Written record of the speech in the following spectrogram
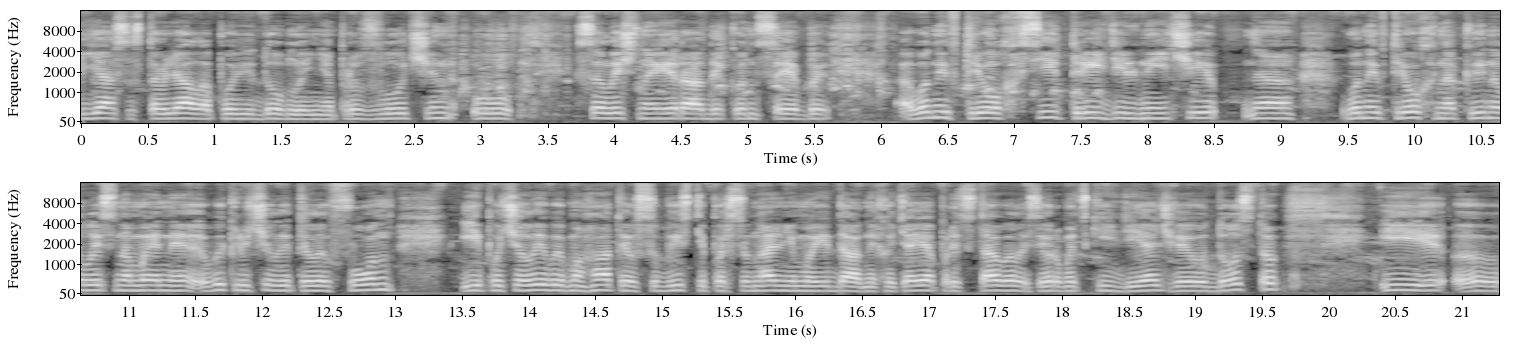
Я составляла повідомлення про злочин у селищної ради Концеби. Вони втрьох, всі три дільничі, е, вони втрьох накинулись на мене, виключили телефон і почали вимагати особисті персональні мої дані. Хоча я представилася громадський діяч Геодосто і е,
